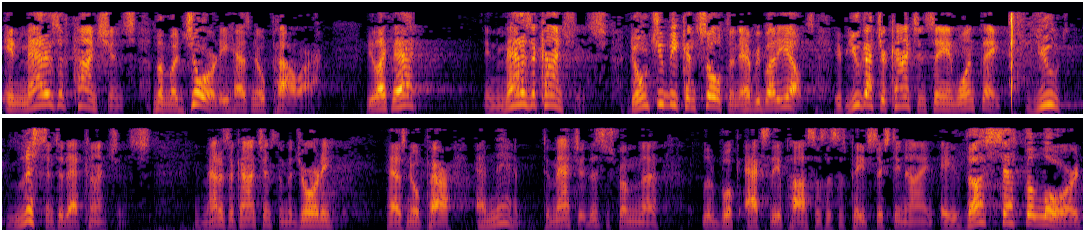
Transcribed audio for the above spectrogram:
In matters of conscience, the majority has no power. You like that? in matters of conscience, don't you be consulting everybody else. If you got your conscience saying one thing, you listen to that conscience. In matters of conscience, the majority has no power. And then, to match it, this is from the little book, Acts of the Apostles. This is page 69. A thus saith the Lord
